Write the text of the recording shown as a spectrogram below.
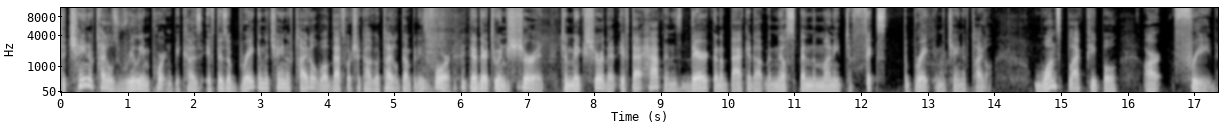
The chain of title is really important because if there's a break in the chain of title, well, that's what Chicago Title Company is for. They're there to ensure it to make sure that if that happens, they're going to back it up and they'll spend the money to fix the break in the chain of title. Once black people are freed,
